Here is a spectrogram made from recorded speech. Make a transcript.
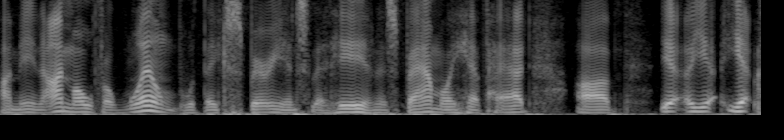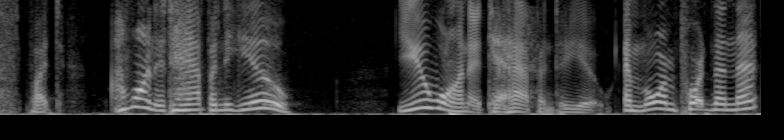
I mean, I'm overwhelmed with the experience that he and his family have had. Uh, yeah, yeah, yeah. But I want it to happen to you. You want it to happen to you, and more important than that,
